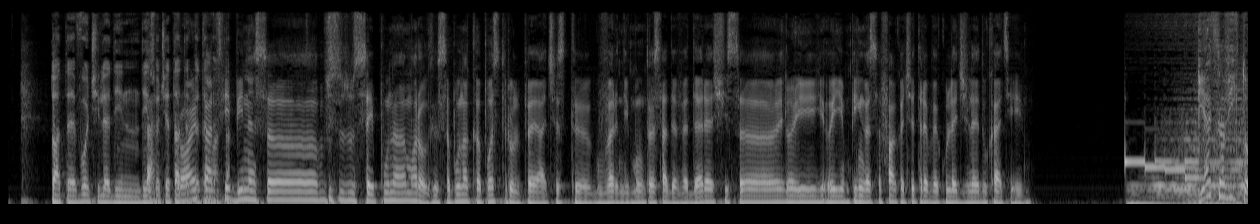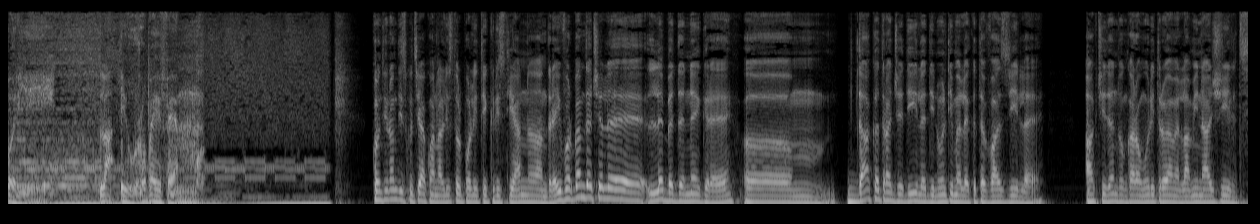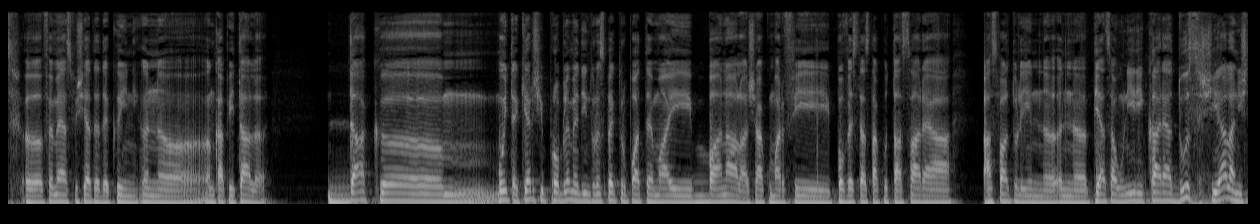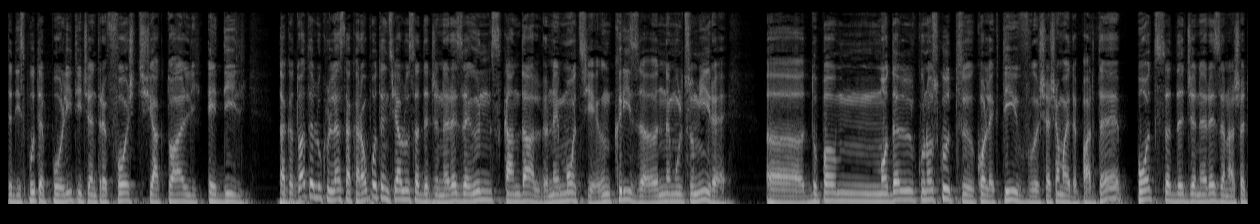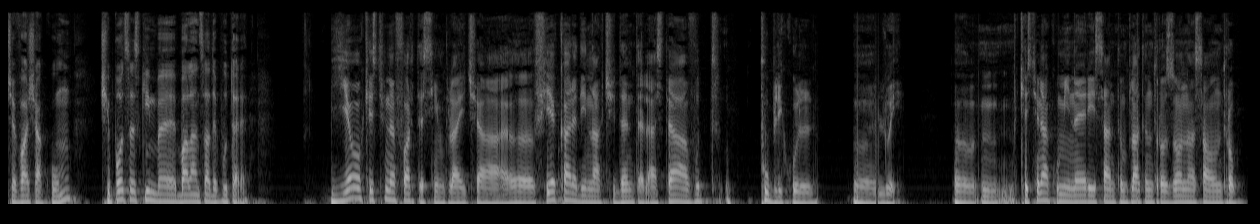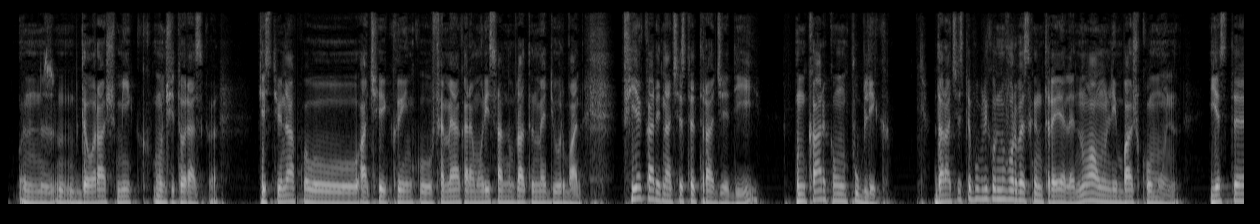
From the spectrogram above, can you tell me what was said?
toate vocile din, din da, societate probabil pe tema că ar fi asta. bine să, să-i pună, mă rog, să pună căpăstrul pe acest guvern din punctul ăsta de vedere și să îi, îi împingă să facă ce trebuie cu legile educației. Piața Victoriei la Europa FM. Continuăm discuția cu analistul politic Cristian Andrei. Vorbeam de cele lebede negre. Um, dacă tragediile din ultimele câteva zile, accidentul în care au murit trei oameni la mina Jilț, uh, femeia sfârșiată de câini în, uh, în capitală, dacă, um, uite, chiar și probleme dintr-un spectru poate mai banal, așa cum ar fi povestea asta cu tasarea asfaltului în, în Piața Unirii, care a dus și ea la niște dispute politice între foști și actuali edili. Dacă toate lucrurile astea care au potențialul să degenereze în scandal, în emoție, în criză, în nemulțumire, uh, după un model cunoscut, colectiv și așa mai departe, pot să degenereze în așa ceva și acum și pot să schimbe balanța de putere. E o chestiune foarte simplă aici. Uh, fiecare din accidentele astea a avut publicul uh, lui. Chestiunea cu minerii s-a întâmplat într-o zonă sau într-o în, de oraș mic muncitorească. Chestiunea cu acei câini, cu femeia care a murit, s-a întâmplat în mediul urban. Fiecare din aceste tragedii încarcă un public. Dar aceste publicuri nu vorbesc între ele, nu au un limbaj comun. Este,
